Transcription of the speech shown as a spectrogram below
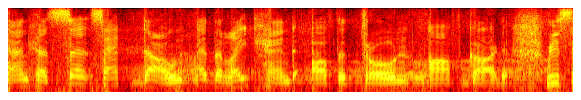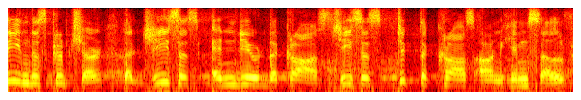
and has sat down at the right hand of the throne of God. We see in the scripture that Jesus endured the cross. Jesus took the cross on himself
